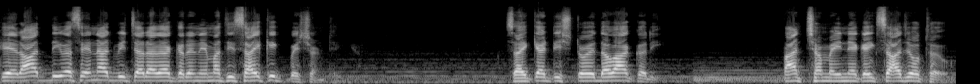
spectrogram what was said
કે રાત દિવસ એના જ વિચાર આવ્યા કરે ને એમાંથી સાયકિક પેશન્ટ થઈ ગયા. સાયકેટિસ્ટોએ દવા કરી. પાંચ છ મહિને કંઈક સાજો થયો.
